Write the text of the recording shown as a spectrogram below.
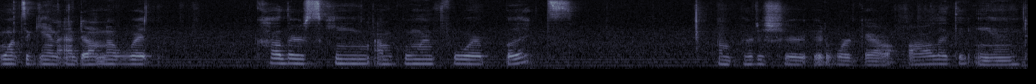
once again I don't know what color scheme I'm going for but I'm pretty sure it'll work out all at the end.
